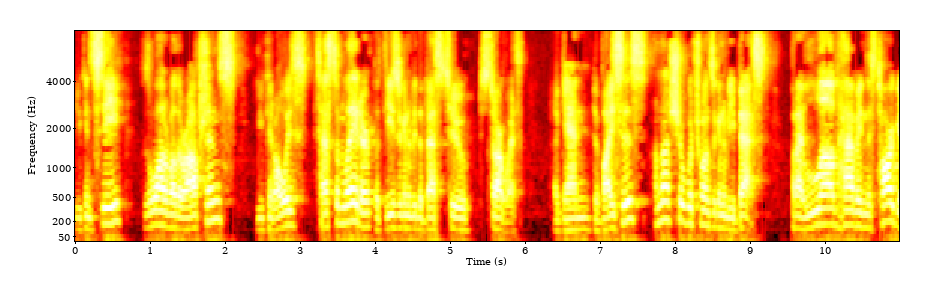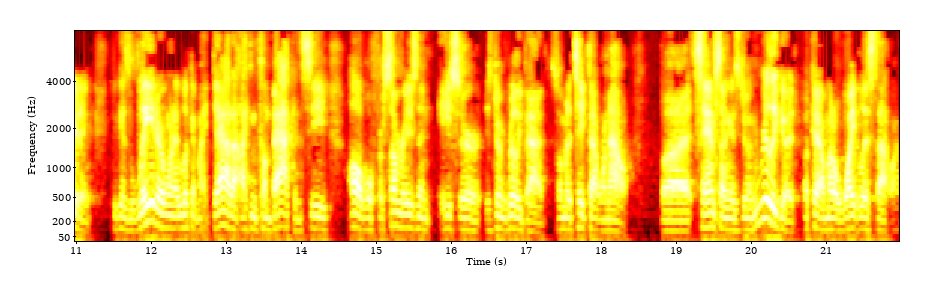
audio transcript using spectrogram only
You can see there's a lot of other options. You can always test them later, but these are going to be the best two to start with. Again, devices, I'm not sure which ones are going to be best, but I love having this targeting because later when I look at my data, I can come back and see, oh, well, for some reason, Acer is doing really bad, so I'm going to take that one out. But Samsung is doing really good. Okay, I'm going to whitelist that one.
